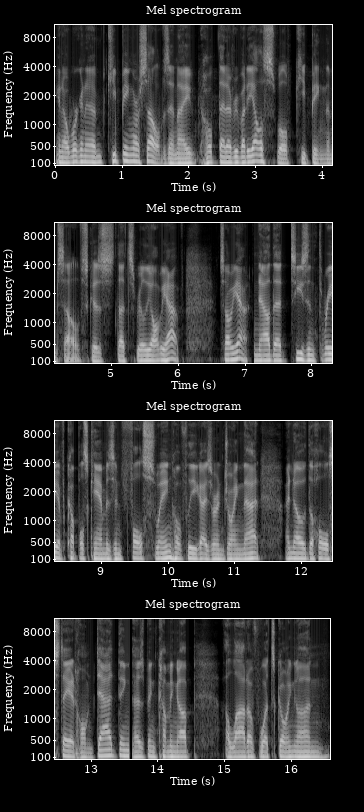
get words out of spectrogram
you know, we're going to keep being ourselves and I hope that everybody else will keep being themselves cuz that's really all we have. So yeah, now that season 3 of Couples Cam is in full swing, hopefully you guys are enjoying that. I know the whole stay-at-home dad thing has been coming up a lot of what's going on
